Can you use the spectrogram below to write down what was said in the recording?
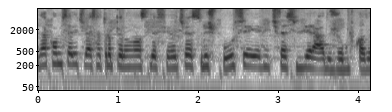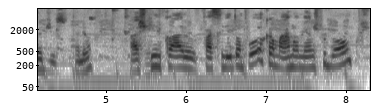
Não é como se ele tivesse atropelando nossa defesa, tivesse sido expulso e aí a gente tivesse virado o jogo por causa disso, entendeu? Acho que, claro, facilita um pouco, é uma arma menos pro Broncos,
